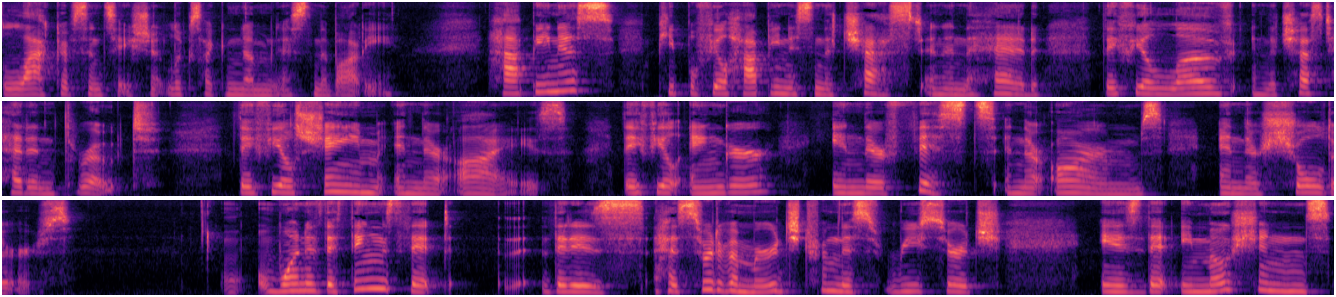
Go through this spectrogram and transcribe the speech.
lack of sensation, it looks like numbness in the body. Happiness, people feel happiness in the chest and in the head. They feel love in the chest, head, and throat. They feel shame in their eyes. They feel anger in their fists, in their arms, and their shoulders. One of the things that that is has sort of emerged from this research is that emotions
